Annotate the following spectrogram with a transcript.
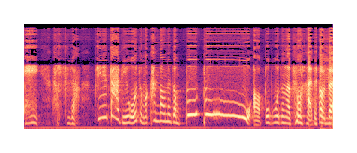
哎，老师啊，今天大跌，我怎么看到那种不布哦，布布真的出来，对不对？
